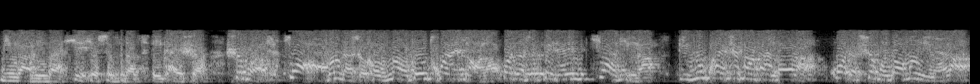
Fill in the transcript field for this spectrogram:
明白明白，谢谢师傅的慈悲开示。师傅做好梦的时候，闹钟突然响了，或者是被人叫醒了，比如快吃上蛋糕了，或者师傅到梦里来了，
